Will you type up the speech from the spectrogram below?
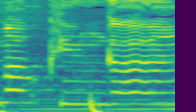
smoking gun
